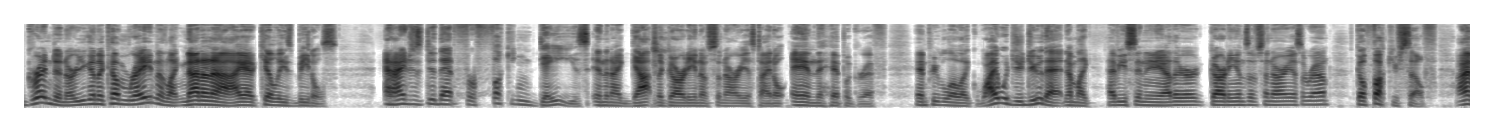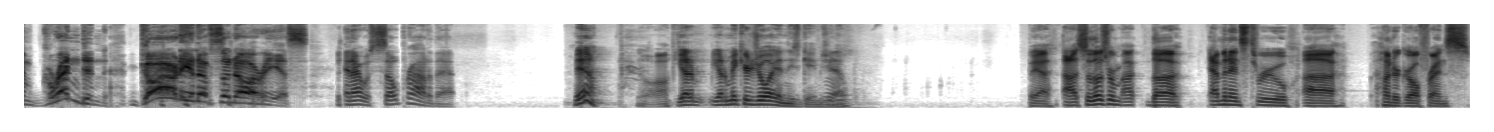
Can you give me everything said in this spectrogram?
Grendon, are you gonna come raid? And I'm like, no, no, no, I gotta kill these beetles. And I just did that for fucking days. And then I got the Guardian of Cenarius title and the Hippogriff. And people are like, why would you do that? And I'm like, have you seen any other Guardians of Cenarius around? Go fuck yourself. I'm Grendon, Guardian of Cenarius. And I was so proud of that. Yeah, Aw. you gotta you gotta make your joy in these games. You Yeah. know. But yeah, uh, so those were my, the Eminence through uh, Hundred Girlfriends.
